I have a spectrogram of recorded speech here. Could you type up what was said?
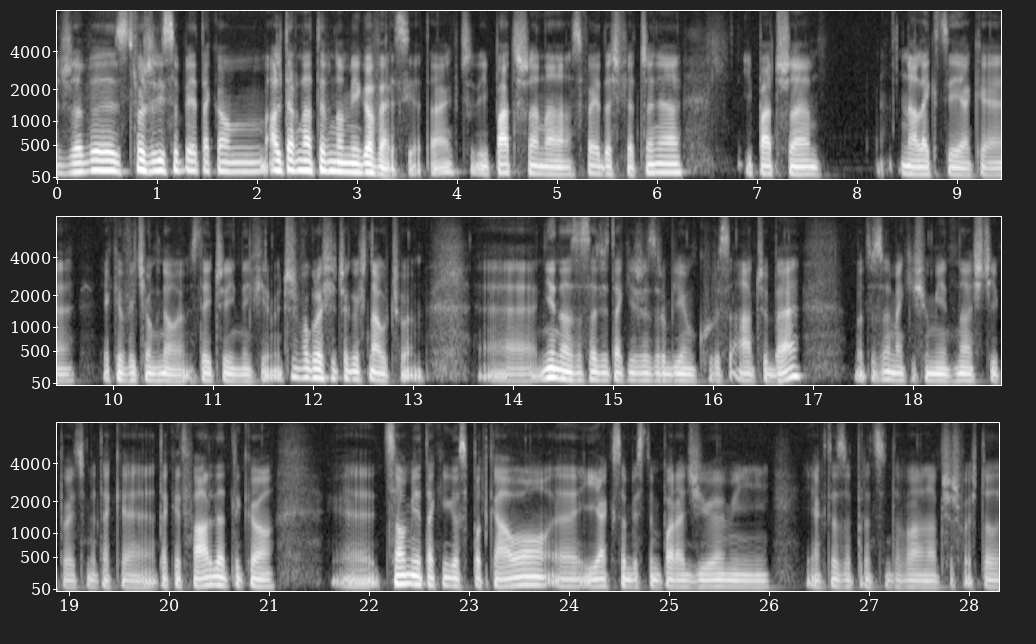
żeby stworzyli sobie taką alternatywną jego wersję, tak? Czyli patrzę na swoje doświadczenia i patrzę na lekcje, jakie, jakie wyciągnąłem z tej czy innej firmy. Czy w ogóle się czegoś nauczyłem. E, nie na zasadzie takiej, że zrobiłem kurs A czy B, bo to są jakieś umiejętności, powiedzmy, takie, takie twarde, tylko e, co mnie takiego spotkało e, i jak sobie z tym poradziłem i jak to zaprocentowało na przyszłość. To,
